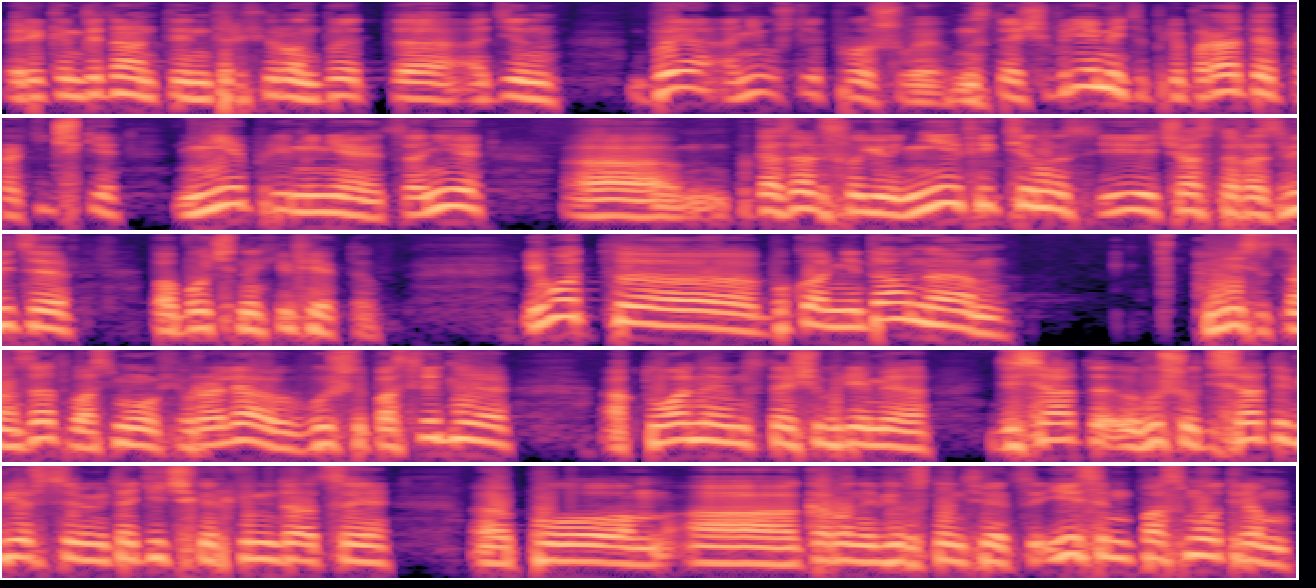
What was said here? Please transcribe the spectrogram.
рекомбинанты интерферон бета-1Б, они ушли в прошлое. В настоящее время эти препараты практически не применяются. Они показали свою неэффективность и часто развитие побочных эффектов. И вот буквально недавно, месяц назад, 8 февраля, вышли последние актуальные в настоящее время, 10, вышла 10 версия методической рекомендации по коронавирусной инфекции. Если мы посмотрим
